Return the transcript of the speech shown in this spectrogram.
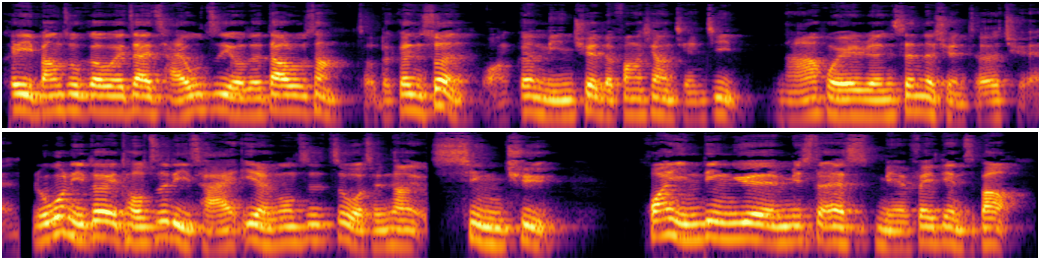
可以帮助各位在财务自由的道路上走得更顺，往更明确的方向前进，拿回人生的选择权。如果你对投资理财、一人公司、自我成长有兴趣，欢迎订阅 Mr. S 免费电子报。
